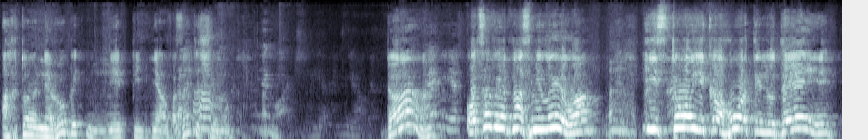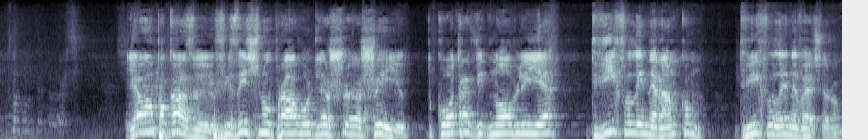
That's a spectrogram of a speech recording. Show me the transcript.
а хто не робить, не підняв. А знаєте чому? Да? Оце ви одна смілива. Із тої когорти людей. Я вам показую фізичну вправу для шиї, котра відновлює дві хвилини ранком, дві хвилини вечором.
